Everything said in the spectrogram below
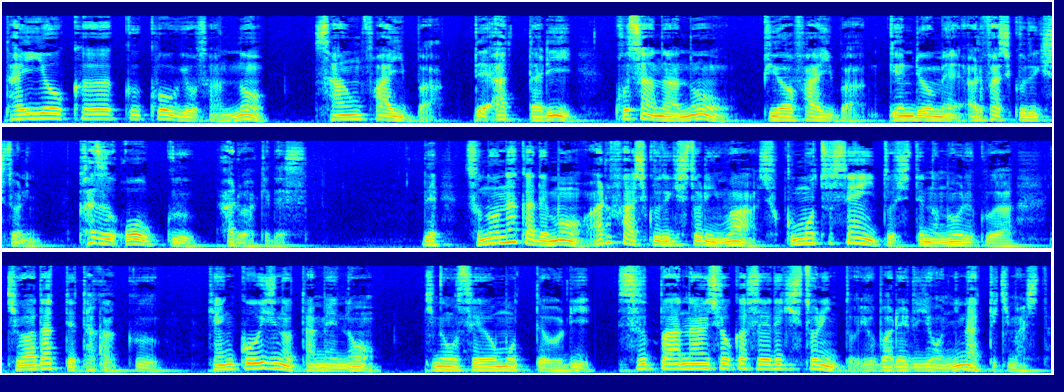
太陽化学工業さんのサンファイバーであったり、コサナのピュアファイバー、原料名アルファシクデキストリン、数多くあるわけです。で、その中でもアルファシクデキストリンは食物繊維としての能力が際立って高く、健康維持のための機能性を持っており、スーパー難消化性デキストリンと呼ばれるようになってきました。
